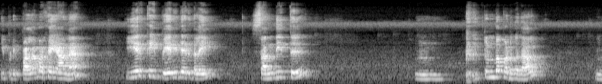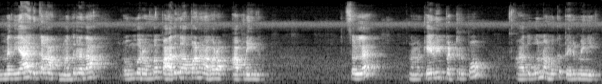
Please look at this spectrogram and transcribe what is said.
இப்படி பல வகையான இயற்கை பேரிடர்களை சந்தித்து துன்பப்படுவதால் நிம்மதியாக இருக்கலாம். மதுரை தான் ரொம்ப ரொம்ப பாதுகாப்பான நகரம் அப்படின்னு சொல்ல நம்ம கேள்விப்பட்டிருப்போம். அதுவும் நமக்கு பெருமையே.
